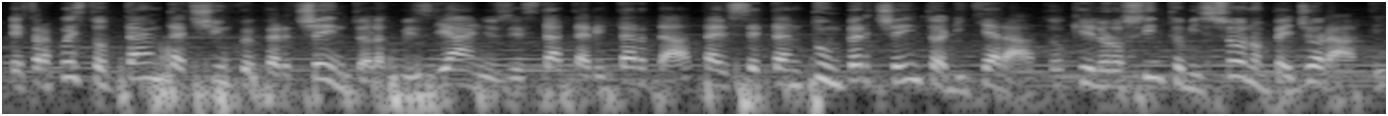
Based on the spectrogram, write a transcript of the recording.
E fra questo 85% la cui diagnosi è stata ritardata, il 71% ha dichiarato che i loro sintomi sono peggiorati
